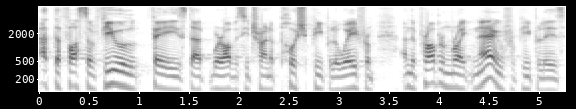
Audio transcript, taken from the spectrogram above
at the fossil fuel phase that we're obviously trying to push people away from. And the problem right now for people is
